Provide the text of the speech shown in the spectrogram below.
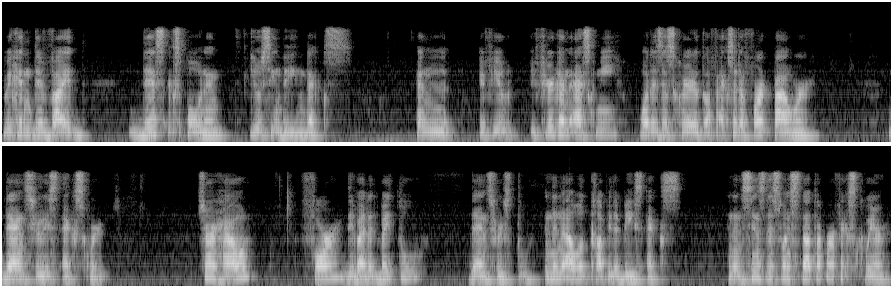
we can divide this exponent using the index. And if you if you're gonna ask me what is the square root of x to the fourth power, the answer is x squared. Sure, how? 4 divided by 2, the answer is 2. And then I will copy the base x. And then since this one is not a perfect square,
